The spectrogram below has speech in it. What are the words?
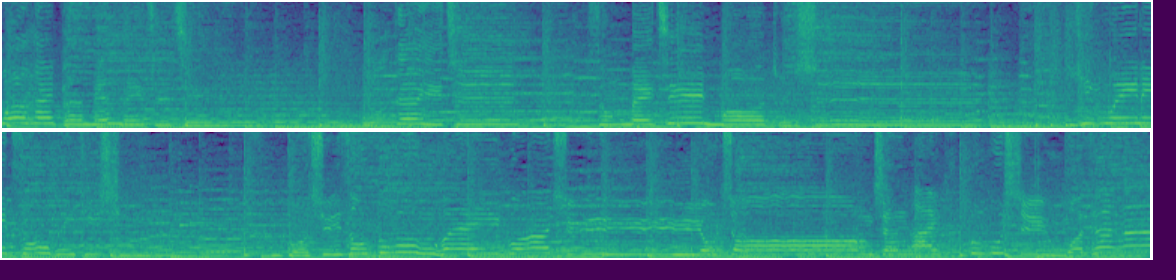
我害怕面对自己，我的意志总被寂寞吞噬。因为你总会提醒，过去总不会过去，有种真爱不是我的。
